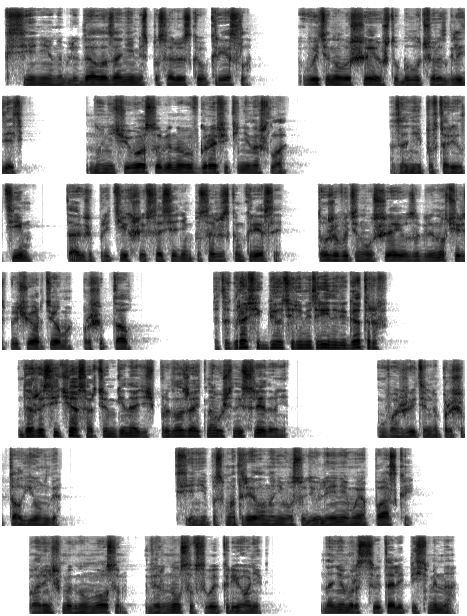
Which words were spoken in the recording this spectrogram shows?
Ксения наблюдала за ними с пассажирского кресла, вытянула шею, чтобы лучше разглядеть, но ничего особенного в графике не нашла. За ней повторил Тим, также притихший в соседнем пассажирском кресле, тоже вытянул шею, заглянув через плечо Артема, прошептал. «Это график биотелеметрии навигаторов? Даже сейчас Артем Геннадьевич продолжает научные исследования». Уважительно прошептал Юнга. Ксения посмотрела на него с удивлением и опаской. Парень шмыгнул носом, вернулся в свой крионик. На нем расцветали письмена.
